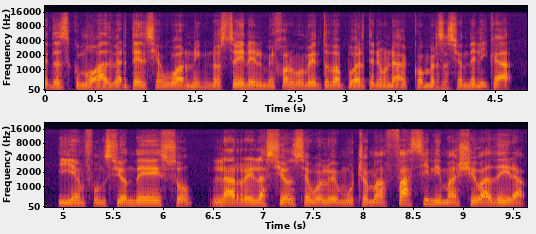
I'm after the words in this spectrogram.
Entonces como advertencia, warning, no estoy en el mejor momento para poder tener una conversación delicada. Y en función de eso, la relación se vuelve mucho más fácil y más llevadera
